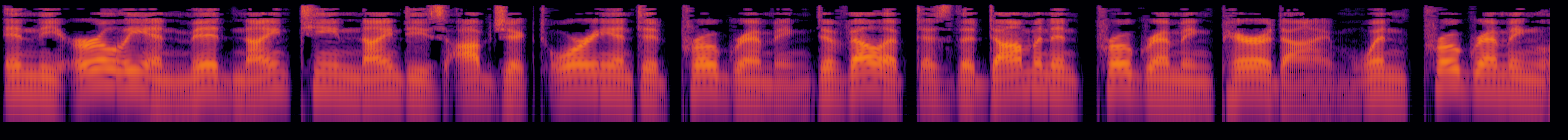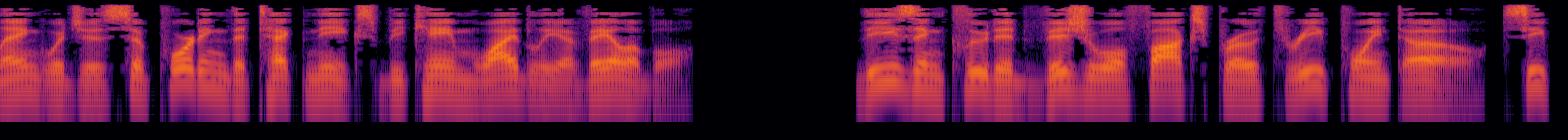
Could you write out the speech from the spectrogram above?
In the early and mid-1990s object-oriented programming developed as the dominant programming paradigm when programming languages supporting the techniques became widely available. These included Visual FoxPro 3.0, C++,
